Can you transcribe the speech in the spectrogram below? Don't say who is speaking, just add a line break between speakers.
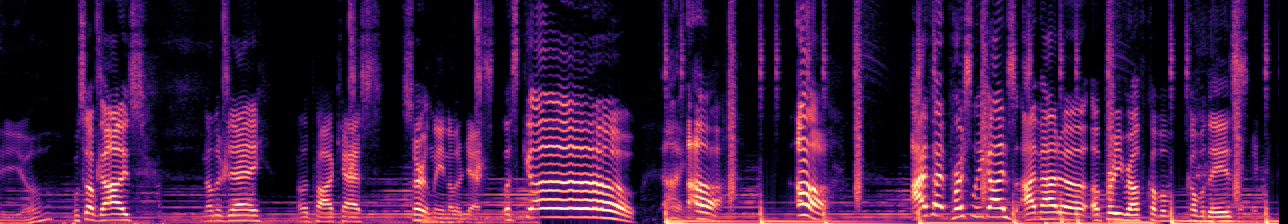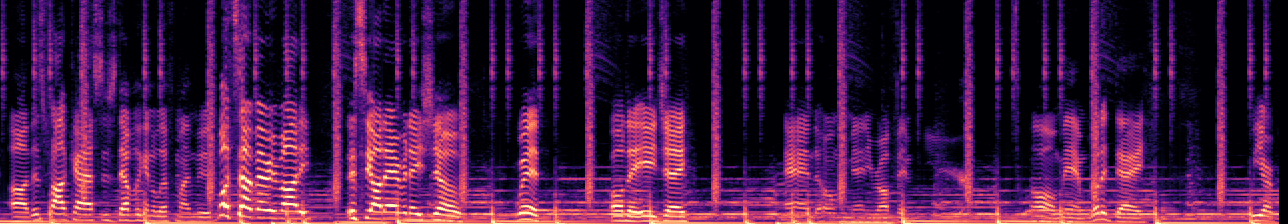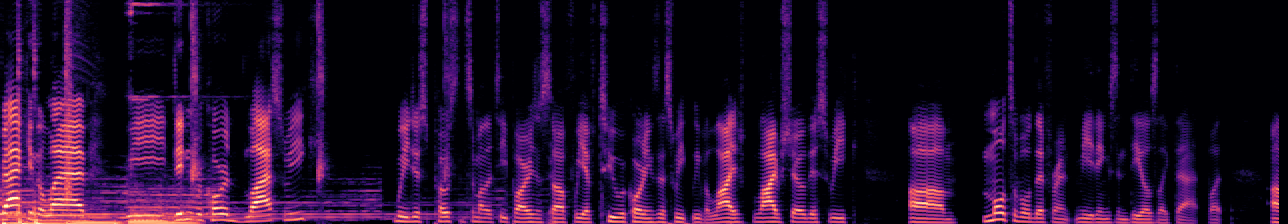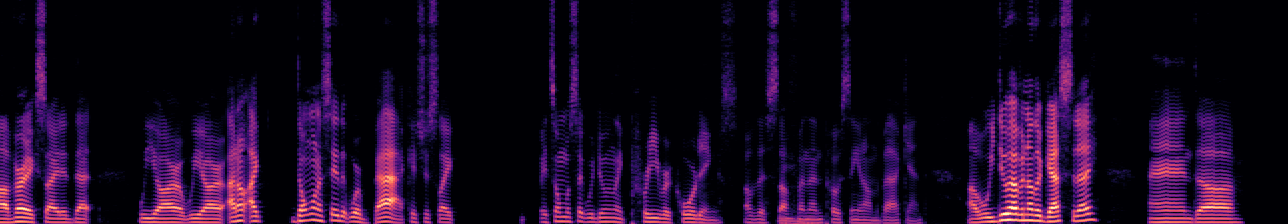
Hey yo.
What's up, guys? Another day, another podcast, certainly another guest. Let's go!
Aye.
Ah, ah. I've had personally, guys. I've had a, a pretty rough couple couple days. Uh, this podcast is definitely gonna lift my mood. What's up, everybody? It's the All Day Everyday Show with All Day AJ and the homie Manny Ruffin. Oh man, what a day! We are back in the lab. We didn't record last week. We just posted some other tea parties and stuff. We have two recordings this week. We have a live live show this week. Um, multiple different meetings and deals like that. But uh, very excited that we are we are. I don't I don't want to say that we're back. It's just like it's almost like we're doing like pre-recordings of this stuff
Mhm.
and then posting it on the back end. Uh, we do have another guest today, and uh,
